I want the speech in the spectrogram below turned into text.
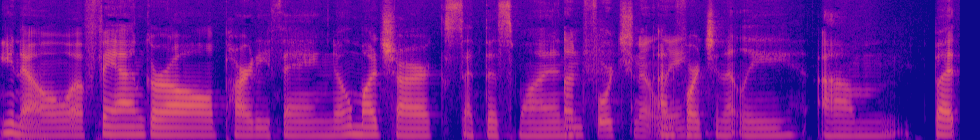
you know, a fangirl party thing. No mud sharks at this one. Unfortunately. Unfortunately. Um, but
